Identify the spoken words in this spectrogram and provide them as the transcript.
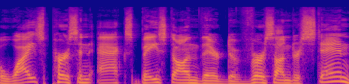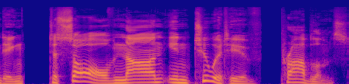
A wise person acts based on their diverse understanding to solve non intuitive problems.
